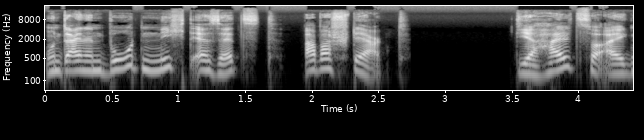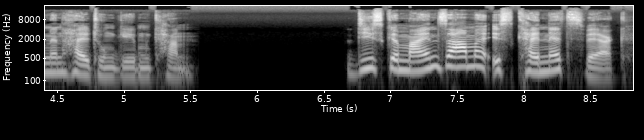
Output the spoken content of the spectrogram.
und deinen Boden nicht ersetzt, aber stärkt, dir Halt zur eigenen Haltung geben kann. Dies Gemeinsame ist kein Netzwerk,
